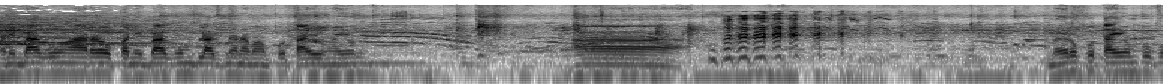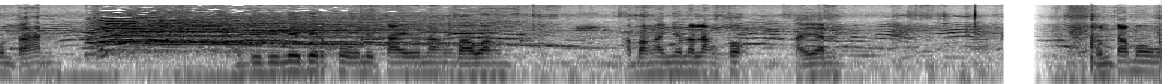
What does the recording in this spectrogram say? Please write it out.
Panibagong araw, panibagong vlog na naman po tayo ngayon. Ah, mayroon po tayong pupuntahan. Magdi-deliver po ulit tayo ng bawang. Abangan nyo na lang po. Ayan. Punta mo.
